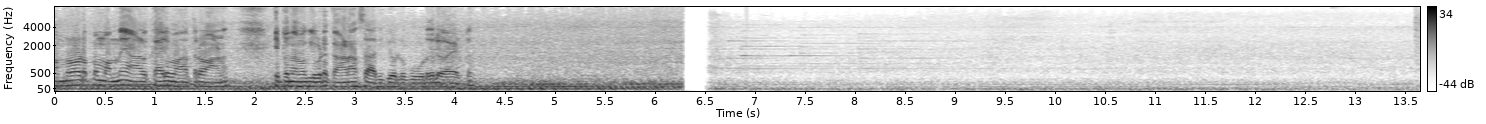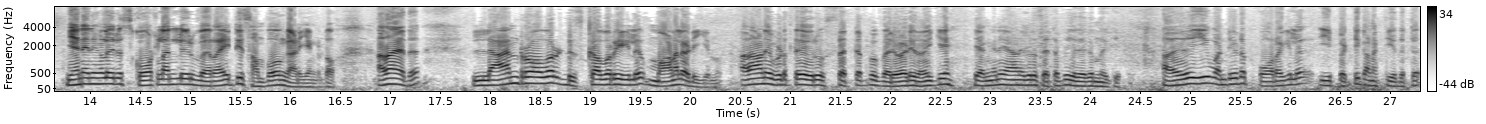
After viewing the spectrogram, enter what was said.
നമ്മളോടൊപ്പം വന്ന ആൾക്കാർ മാത്രമാണ് ഇപ്പം നമുക്കിവിടെ കാണാൻ സാധിക്കുകയുള്ളൂ കൂടുതലുമായിട്ട്. ഞാൻ നിങ്ങളൊരു സ്കോട്ട്ലാൻഡിലെ ഒരു വെറൈറ്റി സംഭവം കാണിക്കാം കേട്ടോ. അതായത് ലാൻഡ് റോവർ ഡിസ്കവറിയിൽ മണലടിക്കുന്നു. അതാണ് ഇവിടുത്തെ ഒരു സെറ്റപ്പ് പരിപാടി. നോക്കി എങ്ങനെയാണ് ഇവർ സെറ്റപ്പ് ചെയ്തേക്കുന്നത് നോക്കി അതായത് ഈ വണ്ടിയുടെ പുറകിൽ ഈ പെട്ടി കണക്ട് ചെയ്തിട്ട്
